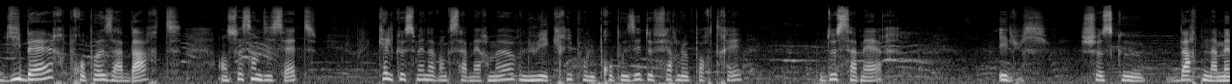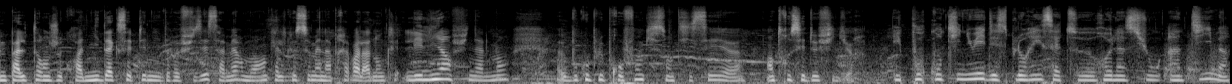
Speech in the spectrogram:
Guibert propose à Barthes, en 77, quelques semaines avant que sa mère meure, lui écrit pour lui proposer de faire le portrait de sa mère et lui chose que Barthes n'a même pas le temps, je crois, ni d'accepter ni de refuser. Sa mère mourant quelques semaines après. Voilà, donc les liens finalement euh, beaucoup plus profonds qui sont tissés euh, entre ces deux figures. Et pour continuer d'explorer cette relation intime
